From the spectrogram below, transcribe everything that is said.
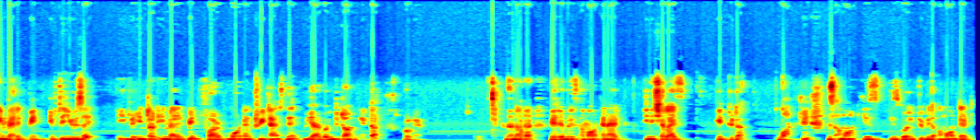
invalid pin. If the user entered invalid pin for more than three times then we are going to terminate the program another variable is amount and I initialize it to the 1 okay? This amount is is going to be the amount that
